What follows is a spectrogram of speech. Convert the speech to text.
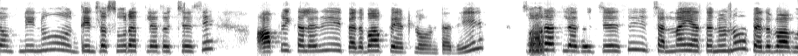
కంపెనీను దీంట్లో సూరత్ లేదు వచ్చేసి ఆఫ్రికాలోది పెదబాబు పేరులో ఉంటది. సూరత్ లేదు వచ్చేసి చెన్నై అతనును పెదబాబు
